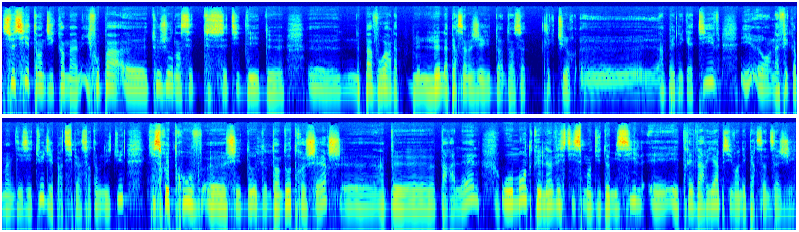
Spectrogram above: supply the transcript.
ceci étant dit quand même, il ne faut pas toujours dans cette, idée de ne pas voir la, personne âgée dans, dans un lecture euh, un peu négative. Et euh, on a fait quand même des études, j'ai participé à un certain nombre d'études, qui se retrouvent euh, chez dans d'autres recherches un peu parallèles, où on montre que l'investissement du domicile est, très variable suivant les personnes âgées.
